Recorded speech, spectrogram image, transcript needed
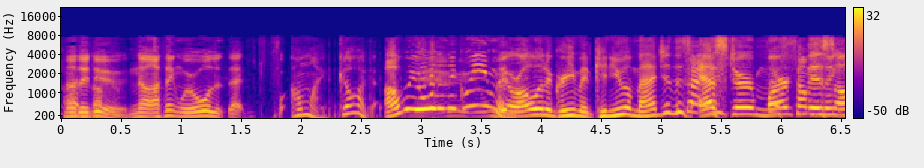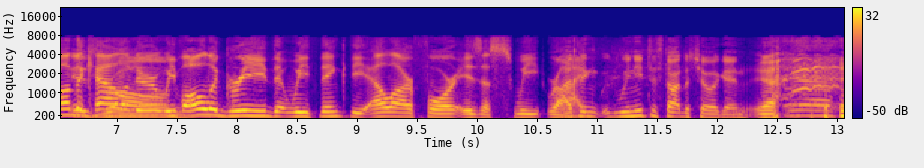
No, I they do. them. No, I think we're all. That, oh my God, are we all in agreement? We are all in agreement. Can you imagine this, That is- Esther? that Mark this on the calendar. wrong. We've all agreed that we think the LR4 is a sweet ride. I think we need to start the show again. Yeah.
